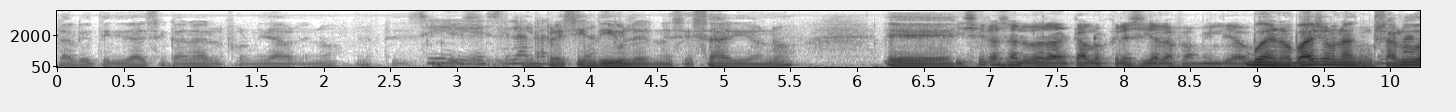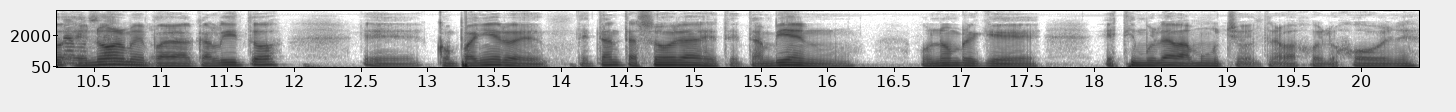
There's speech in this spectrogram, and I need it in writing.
darle utilidad a ese canal formidable, ¿no? Este, sí, es, imprescindible, necesario, ¿no? Eh, Quisiera saludar a Carlos Cresci y a la familia. Bueno, vaya un saludo enorme para Carlitos, eh, compañero de, tantas horas, este, también un hombre que estimulaba mucho el trabajo de los jóvenes.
